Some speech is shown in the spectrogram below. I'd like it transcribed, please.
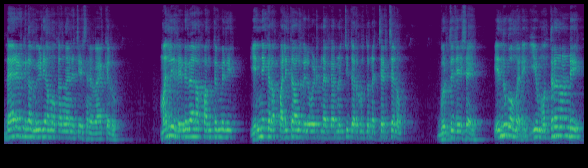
డైరెక్ట్గా మీడియా ముఖంగానే చేసిన వ్యాఖ్యలు మళ్ళీ రెండు వేల పంతొమ్మిది ఎన్నికల ఫలితాలు వెలువడిన దగ్గర నుంచి జరుగుతున్న చర్చను గుర్తు చేశాయి. ఎందుకో మరి? ఈ ముద్ర నుండి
